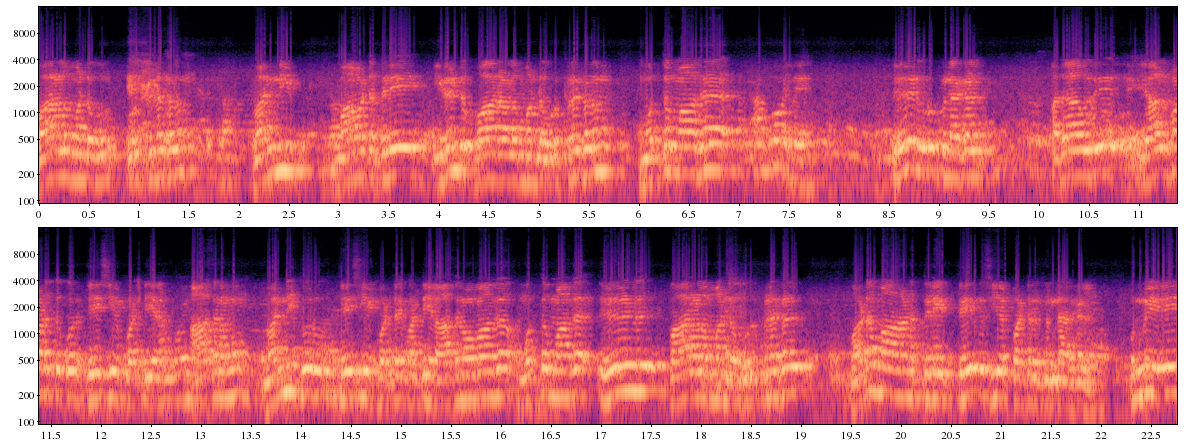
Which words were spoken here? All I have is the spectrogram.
பாராளுமன்ற உறுப்பினர்களும் வன்னி மாவட்டத்திலே இரண்டு பாராளுமன்ற உறுப்பினர்களும் மொத்தமாக ஏழு உறுப்பினர்கள் அதாவது யாழ்ப்பாணத்துக்கு ஒரு தேசிய பட்டியல் ஆசனமும் வன்னிக்கு ஒரு தேசிய பட்ட- பட்டியல் ஆசனமுமாக மொத்தமாக ஏழு பாராளுமன்ற உறுப்பினர்கள் வட மாகாணத்திலே தேர்வு செய்யப்பட்டிருக்கின்றார்கள். உண்மையிலே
